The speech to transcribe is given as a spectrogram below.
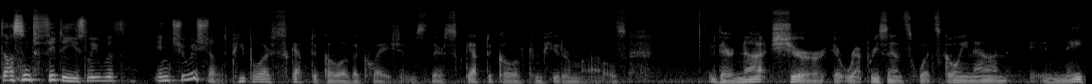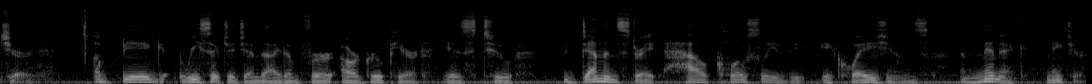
doesn't fit easily with intuition. People are skeptical of equations. They're skeptical of computer models they're not sure it represents what's going on in nature. A big research agenda item for our group here is to demonstrate how closely the equations mimic nature.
